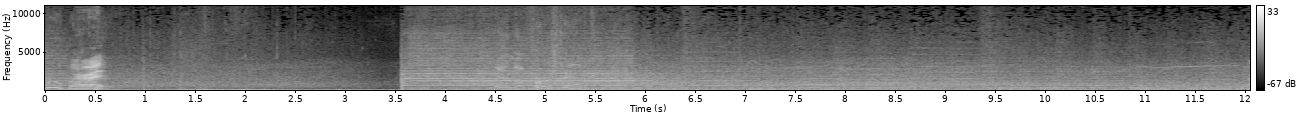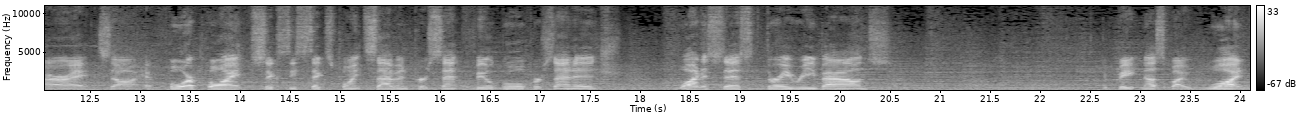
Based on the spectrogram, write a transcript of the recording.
group out All right. there. And the first half. All right, so I have four point, 66.7% field goal percentage, one assist, three rebounds. You're beating us by one.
